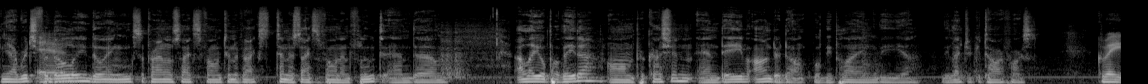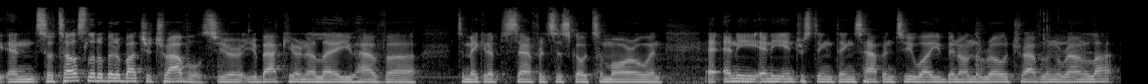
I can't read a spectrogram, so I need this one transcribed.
Yeah, Rich Fudoli doing soprano saxophone, tenor, sax- tenor saxophone, and flute, and um, Alejo Poveda on percussion, and Dave Onderdonk will be playing the uh, the electric guitar for us. Great. And so tell us a little bit about your travels. You're you're back here in LA. You have uh, to make it up to San Francisco tomorrow. And any any interesting things happen to you while you've been on the road traveling around a lot?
